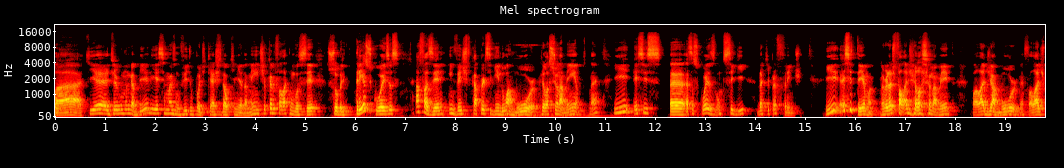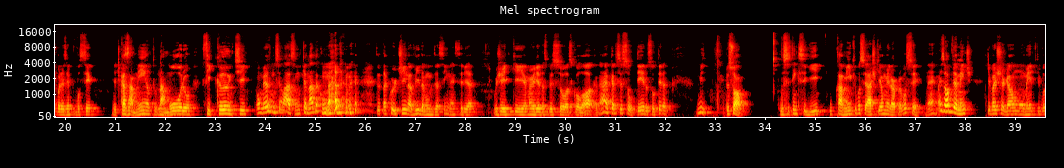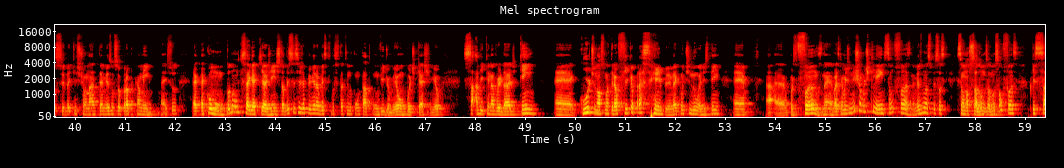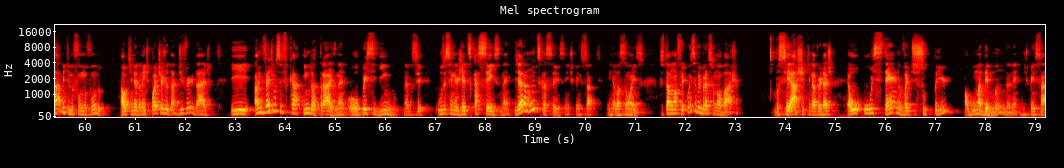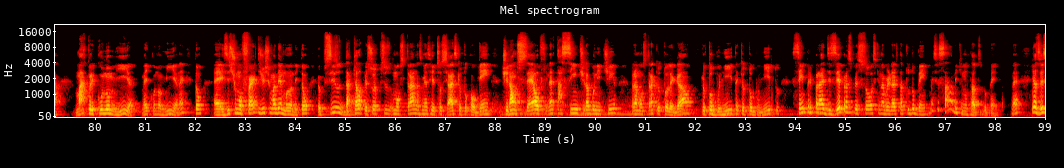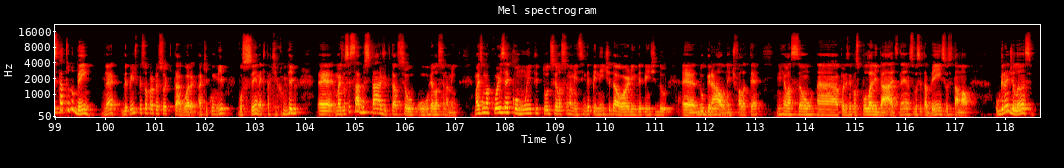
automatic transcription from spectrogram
Olá, aqui é Diego Mangabeira e esse é mais um vídeo, podcast da Alquimia da Mente. Eu quero falar com você sobre três coisas a fazerem em vez de ficar perseguindo o amor, relacionamento, né? E esses, é, essas coisas vão te seguir daqui para frente. E esse tema, na verdade, falar de relacionamento, falar de amor, né? Falar de, por exemplo, você de casamento, namoro, ficante, ou mesmo, sei lá, você não quer nada com nada, né? Você tá curtindo a vida, vamos dizer assim, né? Seria o jeito que a maioria das pessoas coloca. Ah, eu quero ser solteiro, solteira. Pessoal, você tem que seguir o caminho que você acha que é o melhor para você, né? Mas obviamente que vai chegar um momento que você vai questionar até mesmo o seu próprio caminho. Né? Isso é, é, comum. Todo mundo que segue aqui a gente, talvez seja a primeira vez que você está tendo contato com um vídeo meu, um podcast meu, sabe que na verdade quem é, curte o nosso material fica para sempre, né? Continua. A gente tem é, fãs, né? Basicamente nem chama de clientes, são fãs, né? Mesmo as pessoas que são nossos alunos, alunos são fãs, porque sabe que no fundo, no fundo, a alquimia da mente pode te ajudar de verdade. E ao invés de você ficar indo atrás, né, ou perseguindo, né, você usa essa energia de escassez, né? Gera muita escassez, se a gente pensar em relação a isso. Você está numa frequência vibracional baixa, você acha que na verdade é o, o externo vai te suprir alguma demanda, né? A gente pensar macroeconomia, né? economia, né? Então, é, existe uma oferta e existe uma demanda. Então, eu preciso daquela pessoa, eu preciso mostrar nas minhas redes sociais que eu tô com alguém, tirar um selfie, né? Tá assim, tirar bonitinho para mostrar que eu tô legal, que eu tô bonita, que eu tô bonito, sempre para dizer para as pessoas que na verdade tá tudo bem. Mas você sabe que não tá tudo bem, né? E às vezes tá tudo bem, né? Depende de pessoa para pessoa que tá agora aqui comigo, você, né, que tá aqui comigo, é, mas você sabe o estágio que tá o seu o relacionamento. Mas uma coisa é comum entre todos os relacionamentos, independente da ordem, independente do, é, do grau, né? A gente fala até em relação a, por exemplo, as polaridades, né? Se você está bem, se você está mal. O grande lance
